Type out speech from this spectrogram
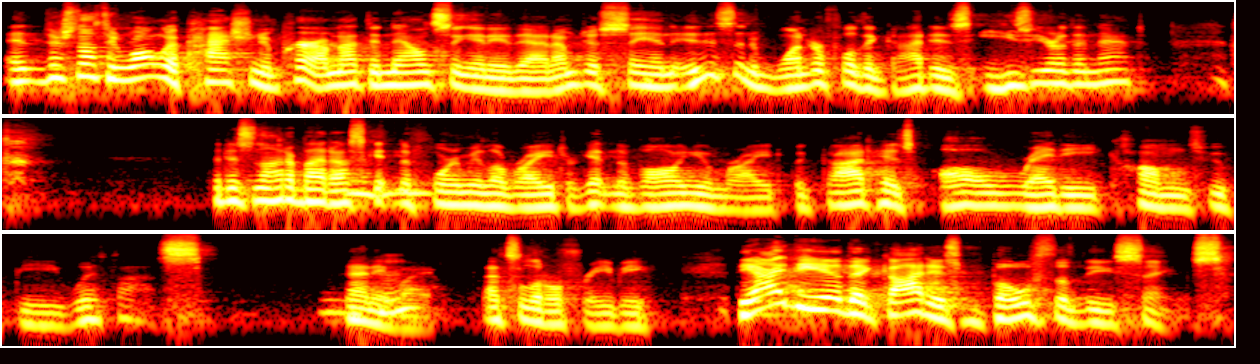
And there's nothing wrong with passion in prayer. I'm not denouncing any of that. I'm just saying, isn't it wonderful that God is easier than that? That it's not about us getting the formula right or getting the volume right, but God has already come to be with us. Mm-hmm. Anyway, that's a little freebie. The idea that God is both of these things,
